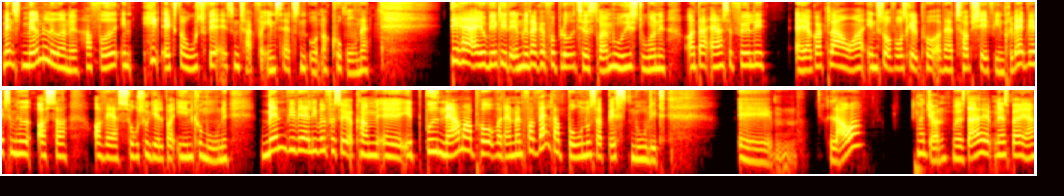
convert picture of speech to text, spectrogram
mens mellemlederne har fået en helt ekstra uges ferie som tak for indsatsen under corona. Det her er jo virkelig et emne, der kan få blod til at strømme ud i stuerne, og der er selvfølgelig er jeg godt klar over en stor forskel på at være topchef i en privat virksomhed, og så at være sociohjælper i en kommune. Men vi vil alligevel forsøge at komme øh, et bud nærmere på, hvordan man forvalter bonusser bedst muligt. Øh, Laura og John, må jeg starte med at spørge jer.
